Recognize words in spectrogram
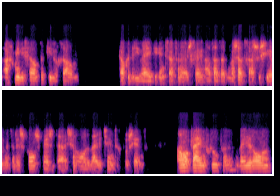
8 milligram per kilogram elke drie weken intraveneus geven. Had dat, was dat geassocieerd met een responspercentage van ongeveer de 20%. Allemaal kleine groepen, wederom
